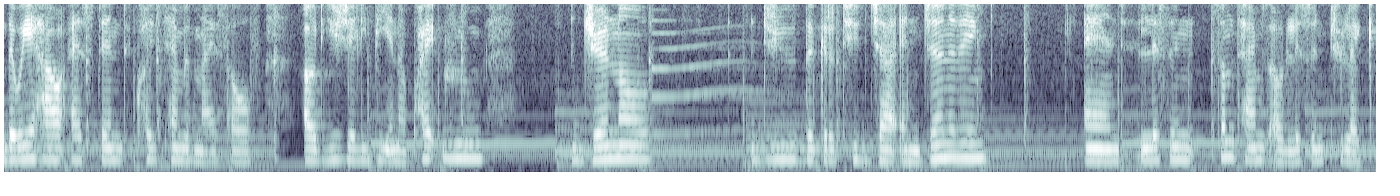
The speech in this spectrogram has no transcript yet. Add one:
the way how I spend quality time with myself, I would usually be in a quiet room, journal, do the gratitude jar and journaling, and listen. Sometimes I would listen to like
